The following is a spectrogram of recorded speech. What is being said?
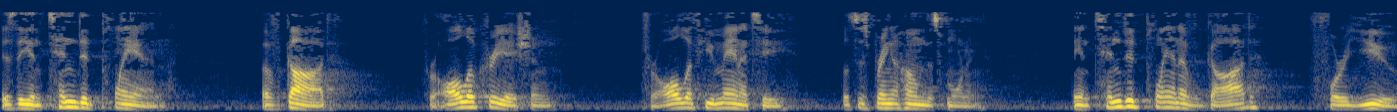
is the intended plan of God for all of creation, for all of humanity. Let's just bring it home this morning. The intended plan of God for you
